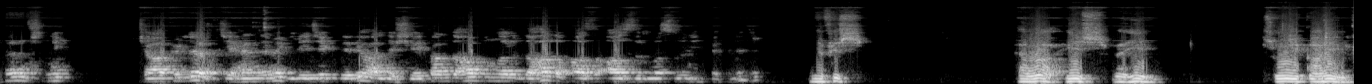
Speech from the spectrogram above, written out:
Efendim şimdi kafirler cehenneme gidecekleri halde şeytan daha bunları daha da fazla azdırmasının hikmeti nedir? Nefis, heva, his, vehim, sui karin,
